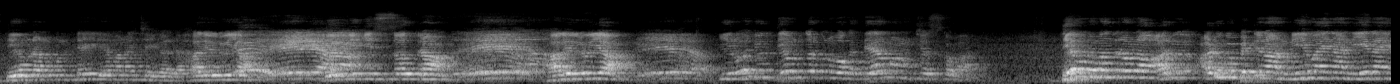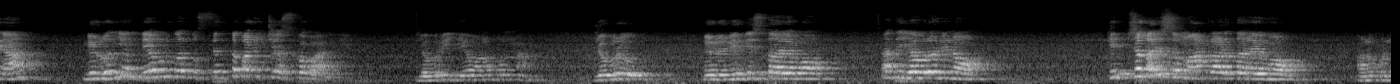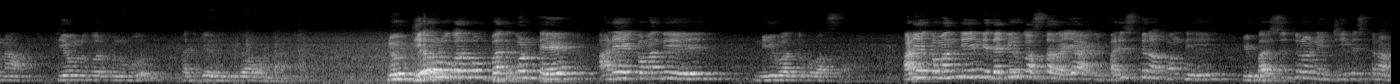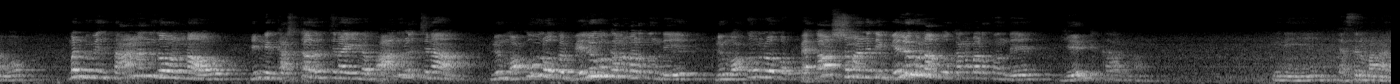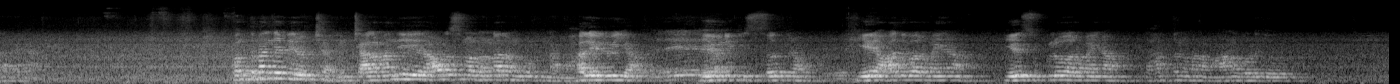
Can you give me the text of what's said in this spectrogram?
దేవుడు అనుకుంటే ఏమైనా చేయగలడు? హల్లెలూయా. దేవునికి స్తోత్రం. హల్లెలూయా. ఈ రోజు దేవుడి కొరకు నువ్వు ఒక తీర్మానం చేసుకోవాలి. దేవుడి మందిరంలో అడుగు అడుగు పెట్టిన నీవైనా నేనైనా నీ హృదయం దేవుడి కొరకు సిద్ధపడి చేసుకోవాలి. ఎవరు ఏమనుకున్నా ఎవరు నిన్ను నిందిస్తారేమో అది ఎవరో నేను కించపరిస్తూ మాట్లాడతారేమో అనుకున్నా దేవుని కొరకు నువ్వు బతికే వ్యక్తిగా ఉండాలి. నువ్వు దేవుని కొరకు బతుకుంటే అనేక మంది నీ వద్దకు వస్తారు. అనేక మంది నీ దగ్గరకు వస్తారు. అయ్యా ఈ పరిస్థితి నాకు ఉంది. ఈ పరిస్థితిలో నేను జీవిస్తున్నాను. మరి నువ్వు ఇంత ఆనందంగా ఉన్నావు. ఇన్ని కష్టాలు వచ్చినా ఇన్ని బాధలు వచ్చినా నీ ముఖంలో ఒక వెలుగు కనబడుతుంది. నీ ముఖంలో ఒక ప్రకాశం అనేది వెలుగు నాకు కనబడుతుంది. ఏంటి కారణం? ఇది అసలు మన కొంతమంది మీరు వచ్చారు. చాలా మంది రావాల్సిన వాళ్ళు ఉన్నారనుకుంటున్నాను. హల్లెలూయా. దేవునికి స్తోత్రం. ఏ ఆదివారమైనా ఏ శుక్రవారమైన ప్రార్థన మనం మానకూడదు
